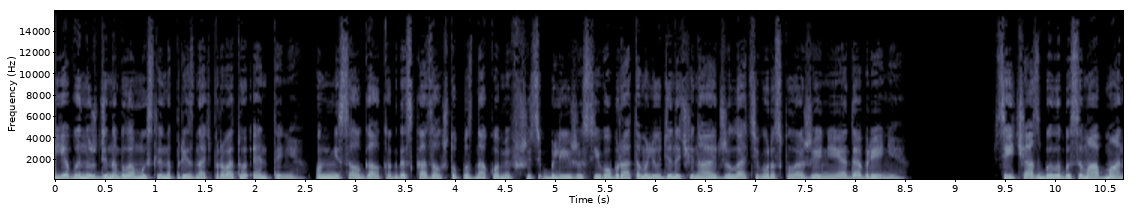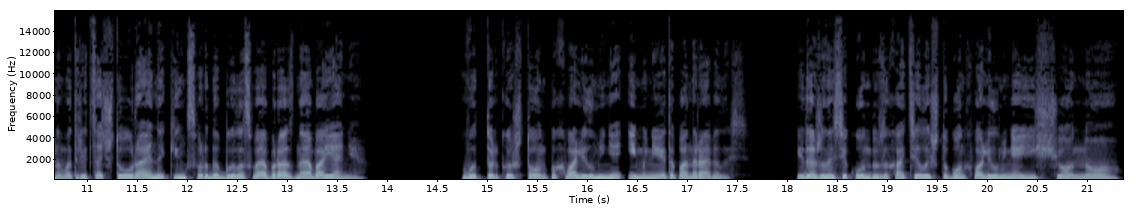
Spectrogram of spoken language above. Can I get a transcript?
я вынуждена была мысленно признать правоту Энтони. Он не солгал, когда сказал, что, познакомившись ближе с его братом, люди начинают желать его расположения и одобрения. Сейчас было бы самообманом отрицать, что у Райана Кингсворда было своеобразное обаяние. Вот только что он похвалил меня, и мне это понравилось. И даже на секунду захотелось, чтобы он хвалил меня еще, но...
